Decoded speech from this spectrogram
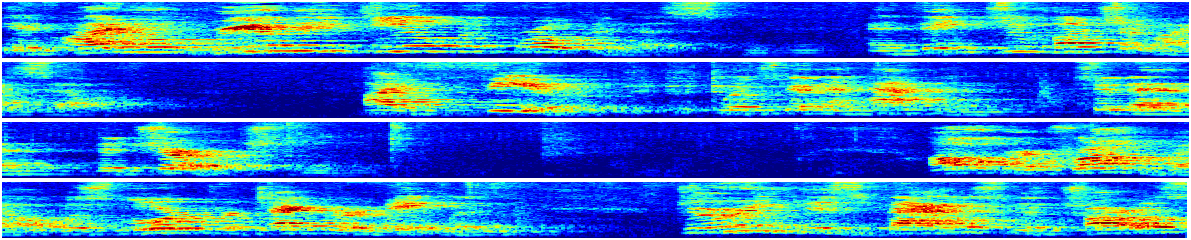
if I don't really deal with brokenness and think too much of myself, I fear what's going to happen to then the church. Oliver Cromwell was Lord Protector of England. During his battles with Charles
